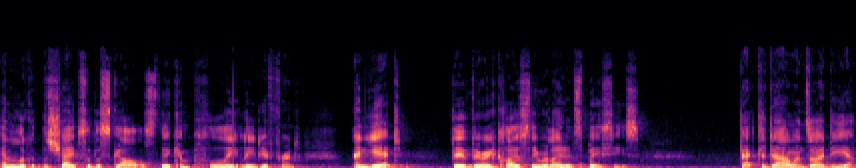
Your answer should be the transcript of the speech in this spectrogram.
And look at the shapes of the skulls. They're completely different, and yet they're very closely related species. Back to Darwin's idea.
